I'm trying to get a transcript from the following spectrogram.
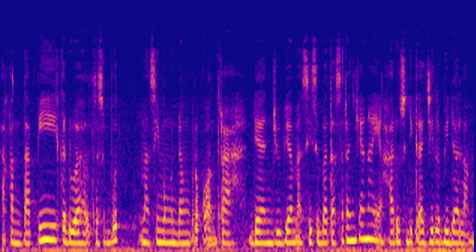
Akan tetapi kedua hal tersebut masih mengundang pro kontra dan juga masih sebatas rencana yang harus dikaji lebih dalam.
